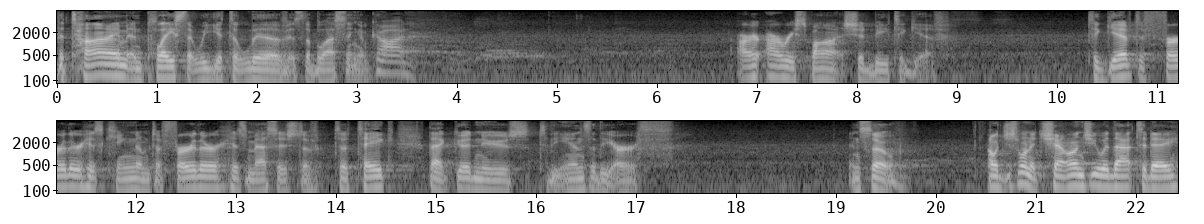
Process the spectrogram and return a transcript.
the time and place that we get to live is the blessing of God. Our, our response should be to give. To give to further his kingdom, to further his message, to, to take that good news to the ends of the earth. And so, I would just want to challenge you with that today.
